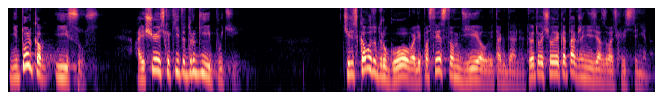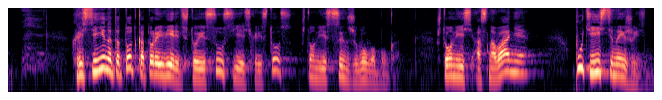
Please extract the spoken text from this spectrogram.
не только Иисус, а еще есть какие-то другие пути, через кого-то другого или посредством дел и так далее, то этого человека также нельзя назвать христианином. Христианин – это тот, который верит, что Иисус есть Христос, что Он есть Сын живого Бога, что Он есть основание, путь истины и жизни.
